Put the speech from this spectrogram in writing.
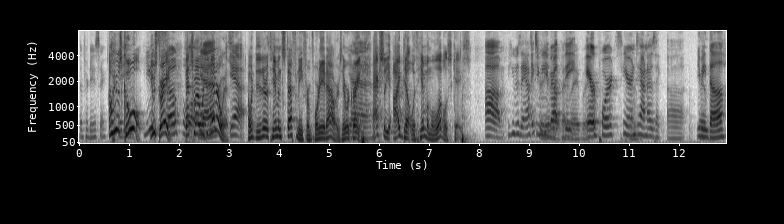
the producer. Oh, he was cool. He, was great. so cool. That's who I went to dinner with. Yeah. I went to dinner with him and Stephanie from 48 Hours. They were great. Actually, I dealt with him on the Loveless case. Um, he was asking me about the the way, airports here in town. I was like, uh, You mean the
